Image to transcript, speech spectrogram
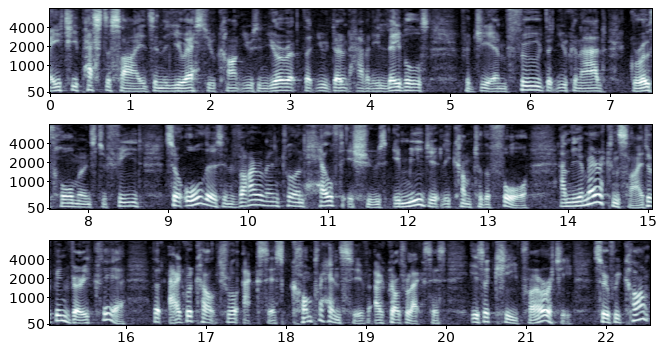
80 pesticides in the US you can't use in Europe, that you don't have any labels for GM food, that you can add growth hormones to feed. So all those environmental and health issues immediately come to the fore. And the American side have been very clear that agricultural access, comprehensive agricultural access, is a key priority. So if we can't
